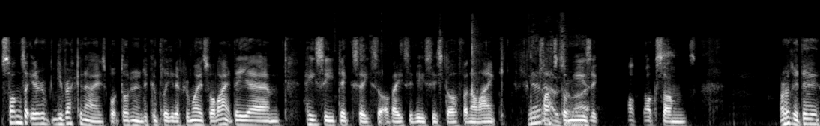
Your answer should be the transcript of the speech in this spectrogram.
songs that you you recognise but done in a completely different way. So I like the um, Hayseed Dixie sort of ACDC stuff, and I like Yeah, classical music, pop rock songs. I really do.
